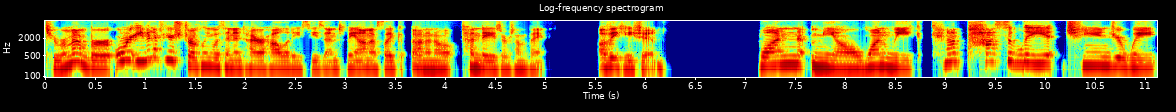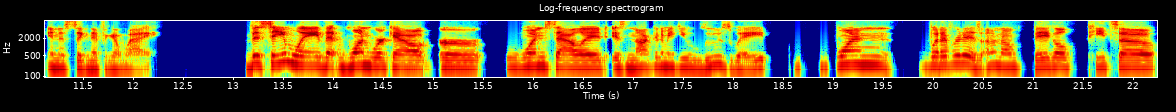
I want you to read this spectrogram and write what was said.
to remember, or even if you're struggling with an entire holiday season, to be honest, like, I don't know, 10 days or something, a vacation, one meal, one week cannot possibly change your weight in a significant way. The same way that one workout or one salad is not going to make you lose weight, one, whatever it is, I don't know, bagel, pizza,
